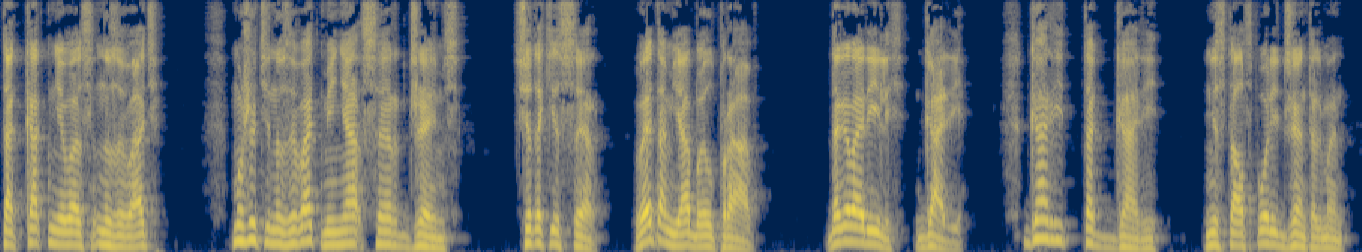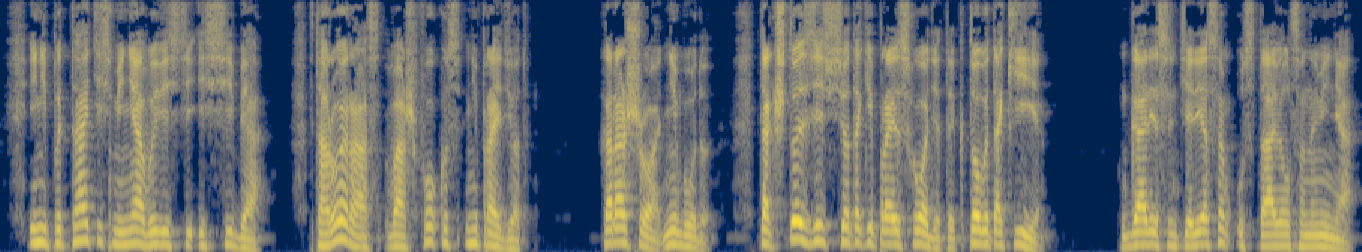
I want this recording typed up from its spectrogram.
Так как мне вас называть?» «Можете называть меня сэр Джеймс». «Все-таки сэр. В этом я был прав». «Договорились, Гарри». «Гарри так Гарри», не стал спорить джентльмен. И не пытайтесь меня вывести из себя. Второй раз ваш фокус не пройдет. Хорошо, не буду. Так что здесь все-таки происходит и кто вы такие? Гарри с интересом уставился на меня.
